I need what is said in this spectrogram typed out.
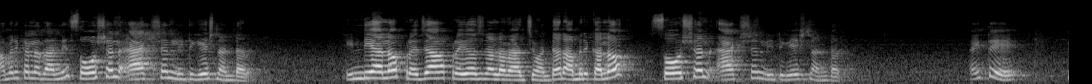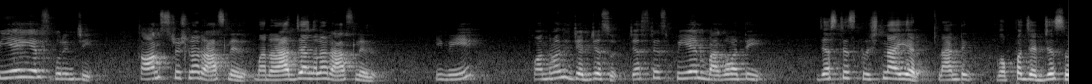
అమెరికాలో దాన్ని సోషల్ యాక్షన్ లిటిగేషన్ అంటారు. ఇండియాలో ప్రజా ప్రయోజనాల వ్యాజ్యం అంటారు. అమెరికాలో సోషల్ యాక్షన్ లిటిగేషన్ అంటారు. అయితే పిఐఎల్స్ గురించి కాన్స్టిట్యూషన్లో రాసలేదు మన రాజ్యాంగంలో రాసలేదు. ఇవి కొంతమంది judges justice P N Bhagwati justice Krishna Iyer లాంటి గొప్ప జడ్జెస్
